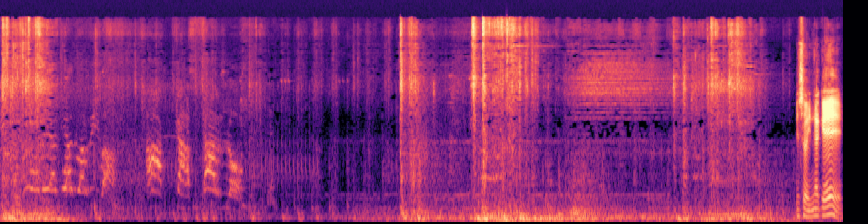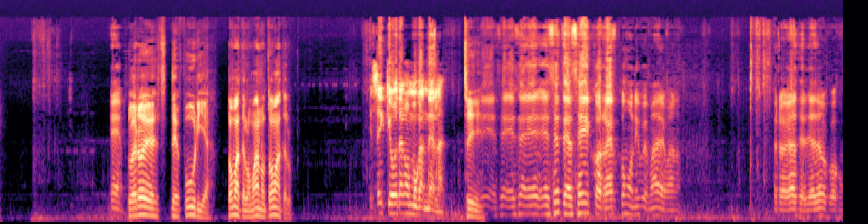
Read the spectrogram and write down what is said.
Aliado arriba. A cascarlo. ¿Esa vaina qué es? ¿Qué? Suero de, de furia. Tómatelo, mano, tómatelo. Ese que bota como candela. Sí, Sí. ese, ese, ese te hace correr como un hijo de madre, mano. Pero gracias, ya te lo cojo.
